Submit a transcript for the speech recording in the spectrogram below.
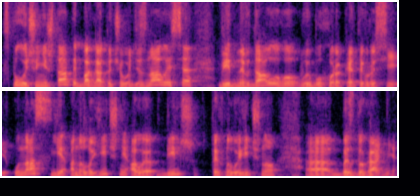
Сполучені Штати багато чого дізналися від невдалого вибуху ракети в Росії. У нас є аналогічні, але більш технологічно е, бездоганні.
